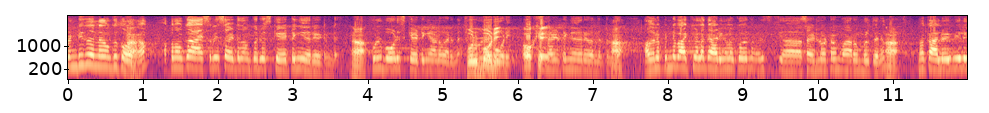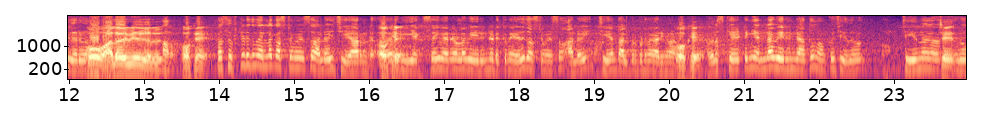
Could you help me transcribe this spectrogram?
ഫ്രണ്ടിൽ നിന്ന് തന്നെ നമുക്ക് തുടങ്ങാം. അപ്പൊ നമുക്ക് ആക്സറീസ് ആയിട്ട് നമുക്കൊരു സ്കേട്ടിംഗ് കയറിയിട്ടുണ്ട് ഫുൾ ബോഡി സ്കേട്ടിംഗ് ആണ് വരുന്നത്. ഫുൾ ബോഡി. സ്കേട്ടിംഗ് കയറി വന്നിട്ടുണ്ട്. അതുപോലെ പിന്നെ ബാക്കിയുള്ള കാര്യങ്ങളൊക്കെ സൈഡിലോട്ട് മാറുമ്പോഴത്തേനും. നമുക്ക് അലോയ് വീൽ കയറി ഓ അലോയ് വീൽ കയറി ഇപ്പൊ സ്വിഫ്റ്റ് എടുക്കുന്ന എല്ലാ കസ്റ്റമേഴ്സും അലോയ് ചെയ്യാറുണ്ട്. വി എക്സ് ഐ വരെയുള്ള വേരിയന്റ് എടുക്കുന്ന ഏത് കസ്റ്റമേഴ്സും അലോയ് ചെയ്യാൻ താല്പര്യപ്പെടുന്ന കാര്യങ്ങളാണ്. അതുപോലെ സ്കേട്ടിംഗ് എല്ലാ വേരിയന്റിനകത്തും നമുക്ക് ചെയ്ത് ചെയ്യുന്ന ഒരു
